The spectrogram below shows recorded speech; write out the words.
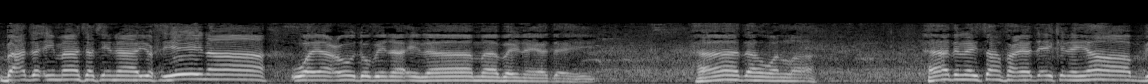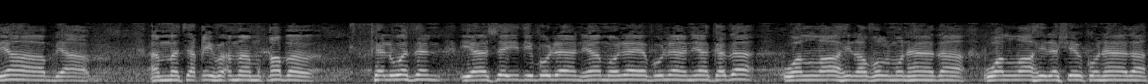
بعد إماتتنا يحيينا. ويعود بنا إلى ما بين يديه. هذا هو الله. هذا الذي ترفع يديك يا رب يا رب يا رب أما تقف أمام قبر كالوثن. يا سيدي فلان يا مولاي فلان يا كذا. والله لظلم هذا. والله لشرك هذا.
